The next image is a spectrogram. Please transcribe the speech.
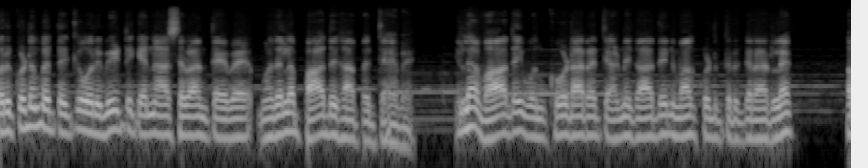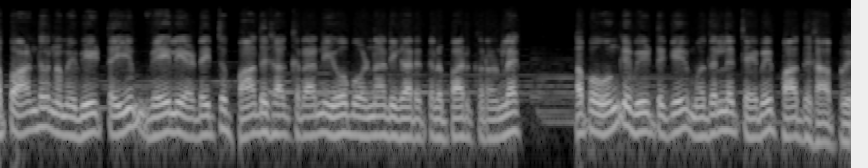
ஒரு குடும்பத்துக்கு ஒரு வீட்டுக்கு என்ன ஆசீர்வாதம் தேவை? முதல்ல பாதுகாப்பு தேவை. இல்ல வாதை உன் கூடாரத்தை அணுகாதுன்னு வாக்கு கொடுத்திருக்கிறார்ல. அப்போ ஆண்டவர் நம்ம வீட்டையும் வேலி அடைத்து பாதுகாக்கிறான்னு யோபு ஒன்னாதிகாரத்துல பார்க்கிறோம்ல. அப்போ உங்க வீட்டுக்கு முதல்ல தேவை பாதுகாப்பு.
